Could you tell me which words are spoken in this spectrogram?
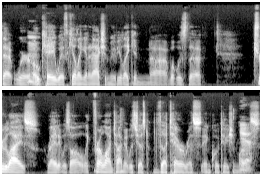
that we're Mm. okay with killing in an action movie, like in uh, what was the True Lies, right? It was all like for a long time it was just the terrorists in quotation Yeah. marks.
